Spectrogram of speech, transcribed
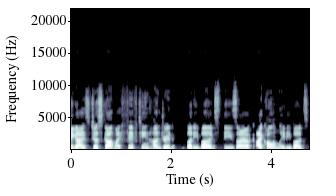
Hey guys, just got my 1500 buddy bugs. These, I, I call them ladybugs.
